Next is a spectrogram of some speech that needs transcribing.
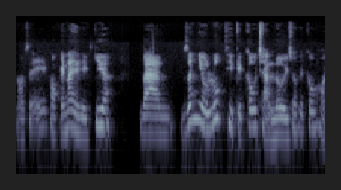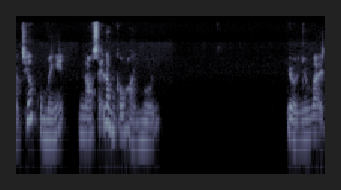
Nó sẽ có cái này, cái kia. Và rất nhiều lúc thì cái câu trả lời cho cái câu hỏi trước của mình ấy, nó sẽ là một câu hỏi mới kiểu như vậy.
